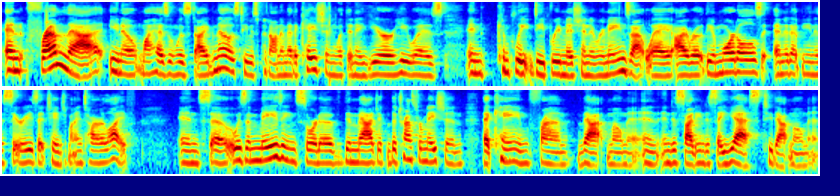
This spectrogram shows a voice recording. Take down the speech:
And from that, you know, my husband was diagnosed. He was put on a medication. Within a year, he was in complete deep remission and remains that way. I wrote The Immortals. It ended up being a series that changed my entire life. And so it was amazing, sort of the magic, the transformation that came from that moment and, and deciding to say yes to that moment.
